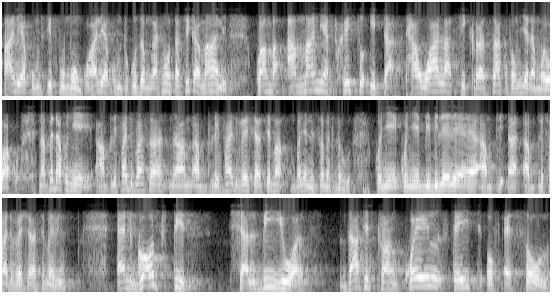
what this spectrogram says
hali ya kumsifu mungu hali ya kumtukuza mungu. Anasema utafika mahali kwamba amani ya kristo itatawala fikra zako pamoja na moyo wako. Napenda kwenye amplified version, amplified version anasema ngoja nisome kidogo. Kwenye kwenye bibilia ile amplified version and god's peace shall be yours. That tranquil state of a soul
